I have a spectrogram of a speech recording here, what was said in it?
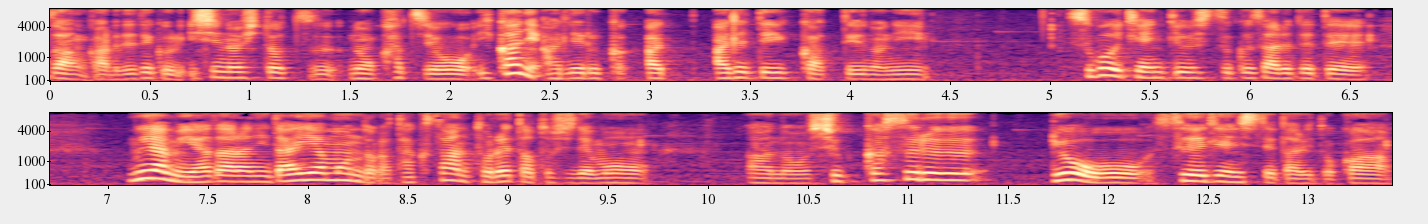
山から出てくる石の一つの価値をいかに上げるか上げていくかっていうのにすごい研究し尽くされててむやみやたらにダイヤモンドがたくさん取れた年でもあの出荷する量を制限してたりとか、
